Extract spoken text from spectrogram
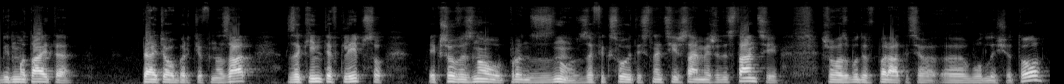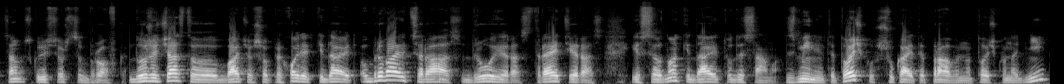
Відмотайте 5 обертів назад, закиньте в кліпсу. Якщо ви знову ну, зафіксуєтесь на цій ж самій же дистанції, що у вас буде впиратися е, вудлище, то це, скоріш всього, це бровка. Дуже часто бачу, що приходять, кидають, обриваються раз, другий раз, третій раз, і все одно кидають туди саме. Змінюйте точку, шукайте правильну точку на дні.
